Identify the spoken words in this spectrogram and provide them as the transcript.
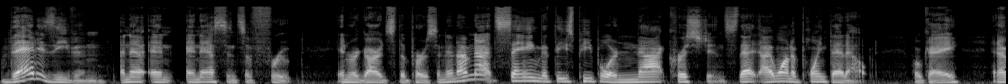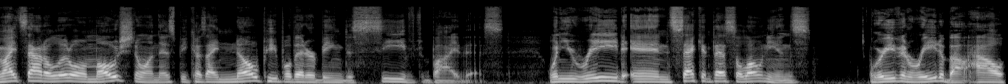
That is even an, an, an essence of fruit in regards to the person. And I'm not saying that these people are not Christians. That I want to point that out. Okay? And I might sound a little emotional on this because I know people that are being deceived by this. When you read in Second Thessalonians, or even read about how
